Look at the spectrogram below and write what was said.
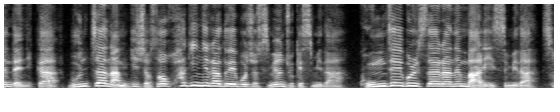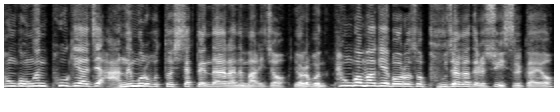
주시면 되니까 문자 남기셔서 확인이라도 해보셨으면 좋겠습니다. 공제불사라는 말이 있습니다. 성공은 포기하지 않음으로부터 시작된다라는 말이죠. 여러분 평범하게 벌어서 부자가 될 수 있을까요?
